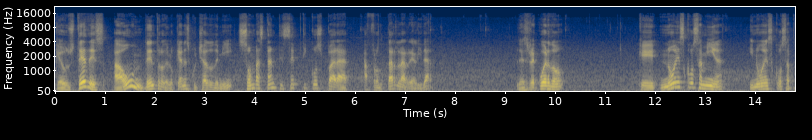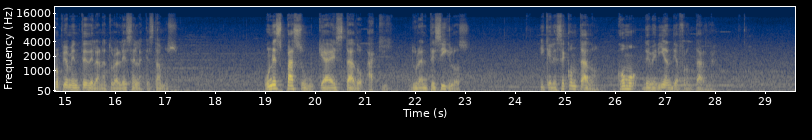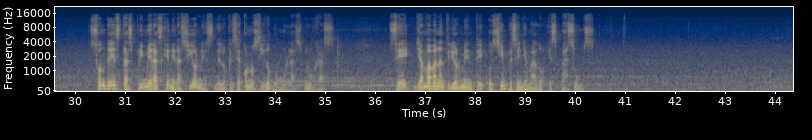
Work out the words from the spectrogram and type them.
que ustedes, aún dentro de lo que han escuchado de mí, son bastante escépticos para afrontar la realidad. Les recuerdo que no es cosa mía y no es cosa propiamente de la naturaleza en la que estamos. Un espasum que ha estado aquí durante siglos y que les he contado cómo deberían de afrontarla. Son de estas primeras generaciones de lo que se ha conocido como las brujas. Se llamaban anteriormente o siempre se han llamado spasums.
